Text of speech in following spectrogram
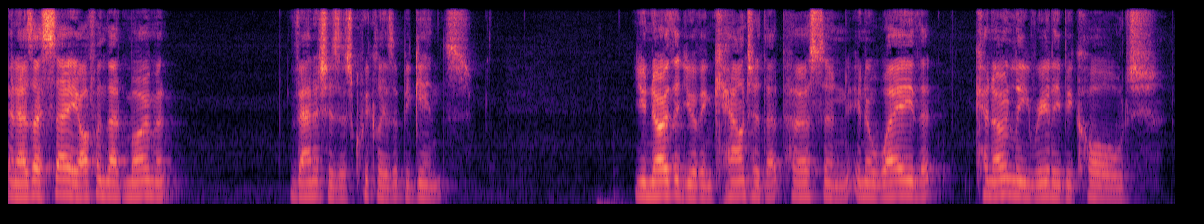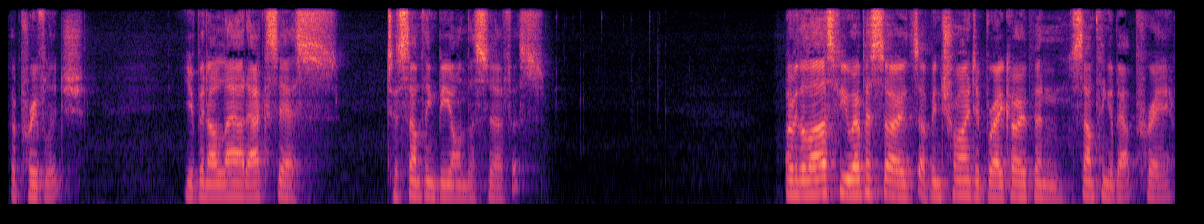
And as I say, often that moment vanishes as quickly as it begins. You know that you have encountered that person in a way that can only really be called a privilege. You've been allowed access to something beyond the surface. Over the last few episodes, I've been trying to break open something about prayer.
